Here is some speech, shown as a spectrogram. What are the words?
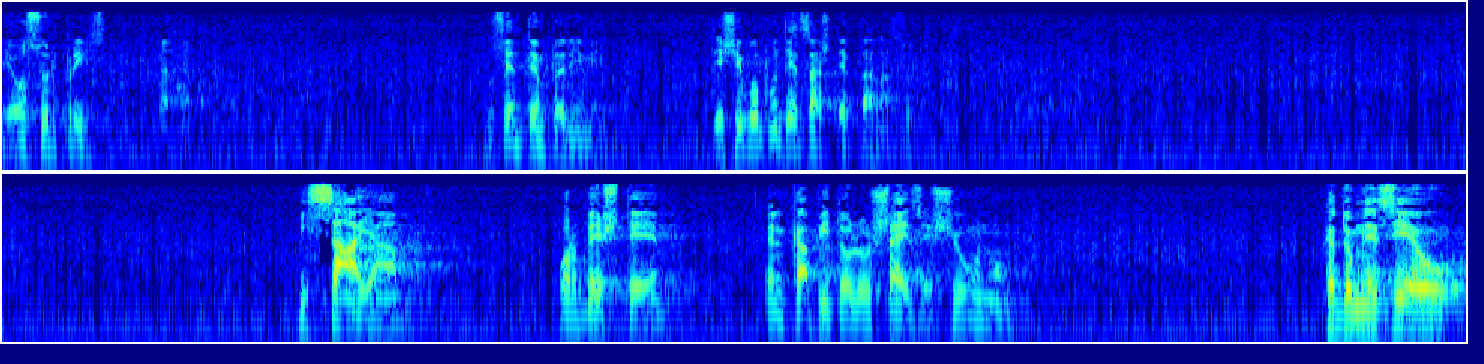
E o surpriză. Nu se întâmplă nimic. Deși vă puteți aștepta la surpriză. Isaia vorbește în capitolul 61 că Dumnezeu,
